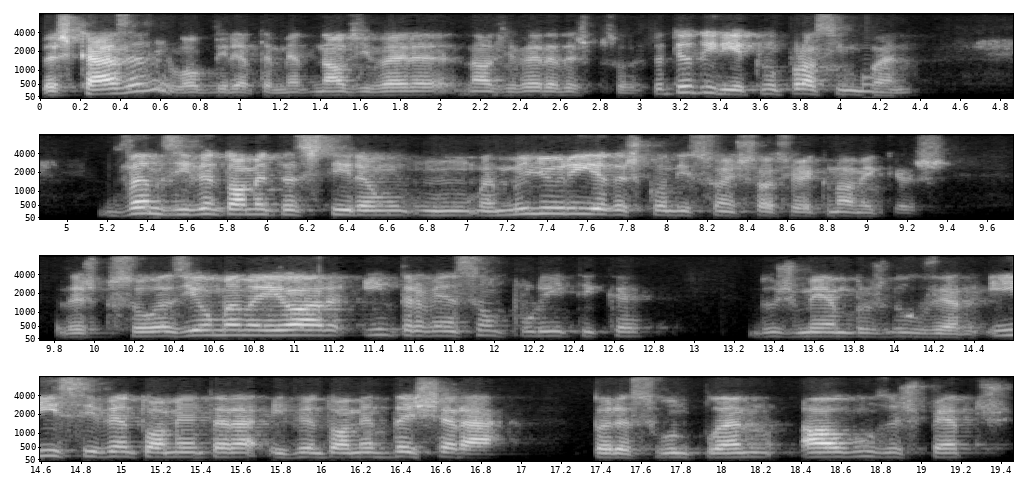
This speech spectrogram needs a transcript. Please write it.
das casas e logo diretamente na algibeira, na algibeira das pessoas. Portanto, eu diria que no próximo ano vamos eventualmente assistir a um, uma melhoria das condições socioeconómicas das pessoas e a uma maior intervenção política dos membros do governo. E isso eventualmente, eventualmente deixará para segundo plano alguns aspectos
